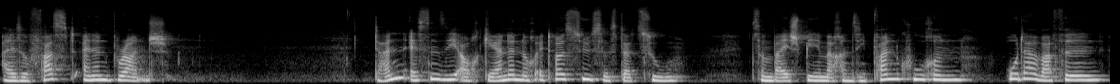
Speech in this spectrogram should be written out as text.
also fast einen Brunch. Dann essen sie auch gerne noch etwas Süßes dazu, zum Beispiel machen sie Pfannkuchen oder Waffeln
